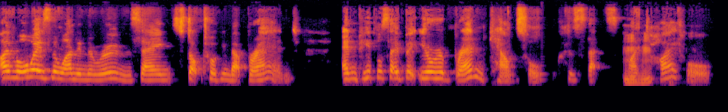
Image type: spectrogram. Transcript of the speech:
i'm always the one in the room saying stop talking about brand. And people say but you're a brand counsel because that's my mm-hmm. title.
